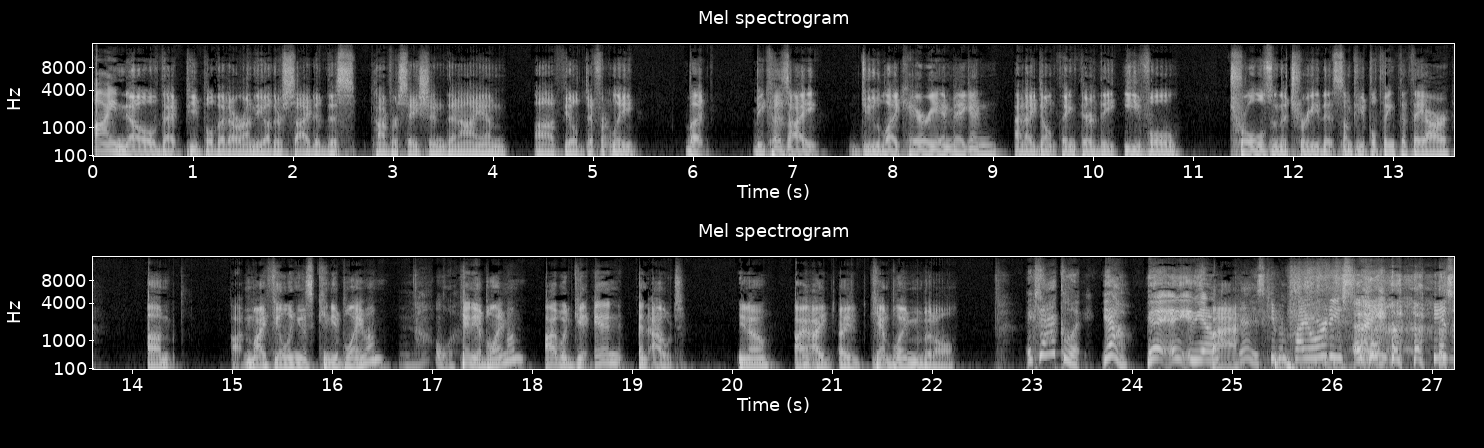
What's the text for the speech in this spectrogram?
I know that people that are on the other side of this conversation than I am uh, feel differently, but because I do like Harry and Meghan, and I don't think they're the evil trolls in the tree that some people think that they are. Um, uh, my feeling is, can you blame him? No. Can you blame him? I would get in and out. You know, I I, I can't blame him at all. Exactly. Yeah. Yeah. You know, Bye. Yeah, he's keeping priorities straight. he's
